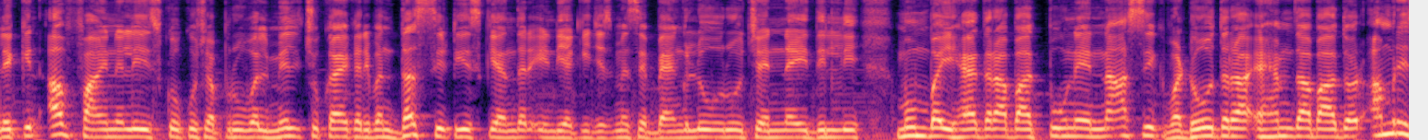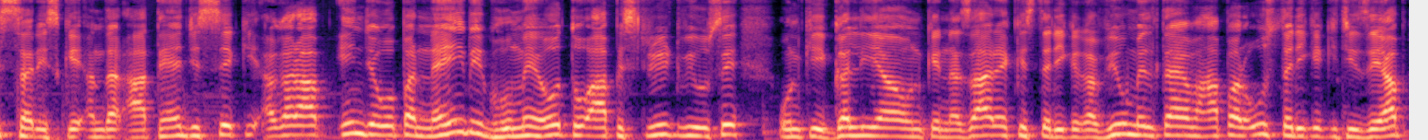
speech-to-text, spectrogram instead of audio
लेकिन अब फाइनली इसको कुछ अप्रूवल मिल चुका है। करीबन दस सिटीज़ के अंदर इंडिया की, जिसमें से बेंगलुरु चेन्नई दिल्ली, मुंबई, हैदराबाद, पुणे, नासिक, वडोदरा, अहमदाबाद और अमृतसर इसके अंदर आते हैं, जिससे कि अगर आप इन जगहों पर नहीं भी घूमे हो तो आप स्ट्रीट व्यू से उनकी गलियाँ, उनके नज़र नज़ारे किस तरीके का व्यू मिलता है वहाँ पर, उस तरीके की चीज़ें आप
